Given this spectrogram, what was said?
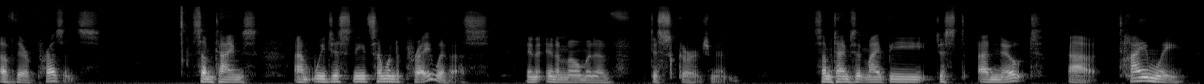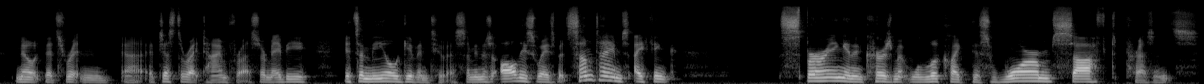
of their presence. Sometimes um, we just need someone to pray with us in, in a moment of discouragement. Sometimes it might be just a note, uh, timely note that's written uh, at just the right time for us, or maybe it's a meal given to us. I mean, there's all these ways, but sometimes I think spurring and encouragement will look like this warm, soft presence.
